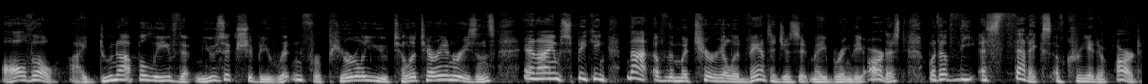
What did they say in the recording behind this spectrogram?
Although I do not believe that music should be written for purely utilitarian reasons, and I am speaking not of the material advantages it may bring the artist, but of the aesthetics of creative art,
